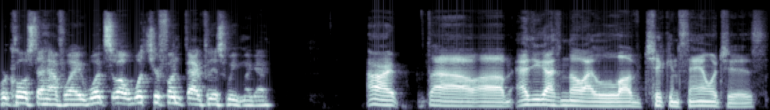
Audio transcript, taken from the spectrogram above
We're close to halfway. What's uh, what's your fun fact for this week, my guy? All right. So, um, as you guys know, I love chicken sandwiches,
